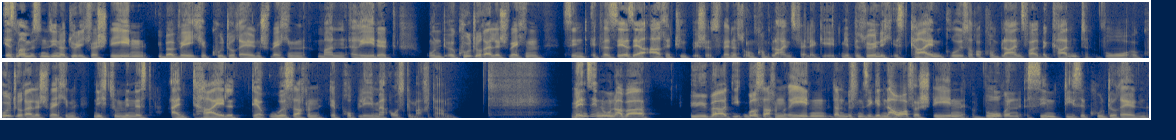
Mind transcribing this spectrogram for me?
Erstmal müssen Sie natürlich verstehen, über welche kulturellen Schwächen man redet. Und äh, kulturelle Schwächen sind etwas sehr, sehr archetypisches, wenn es um Compliance-Fälle geht. Mir persönlich ist kein größerer Compliance-Fall bekannt, wo kulturelle Schwächen nicht zumindest ein Teil der Ursachen der Probleme ausgemacht haben. Wenn Sie nun aber über die Ursachen reden, dann müssen Sie genauer verstehen, worin sind diese kulturellen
